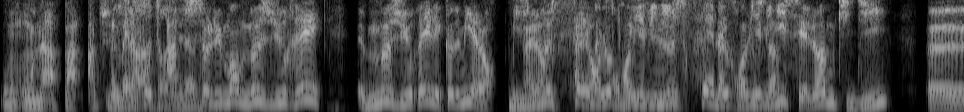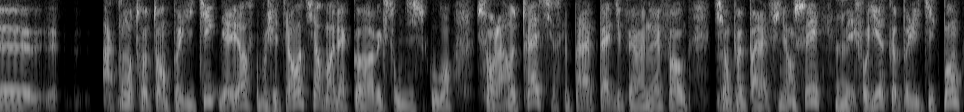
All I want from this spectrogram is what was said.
on n'a pas absolument, il faut absolument mesurer mesurer l'économie. Alors, alors, le, alors le premier ministre, le, premier ministre, c'est l'homme qui dit euh, à contre-temps politique d'ailleurs, parce que moi j'étais entièrement d'accord avec son discours sur la retraite, ce serait pas la peine de faire une réforme si on peut pas la financer, hmm. mais il faut dire que politiquement,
